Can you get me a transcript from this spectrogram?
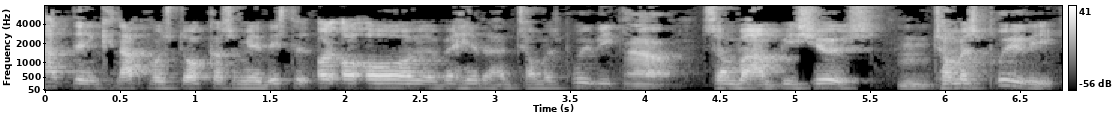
havde en knap hos Dokker, som jeg vidste, og, og, og hvad hedder han, Thomas Bryvik, ja. som var ambitiøs. Mm. Thomas Bryvik,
